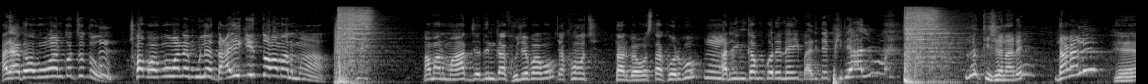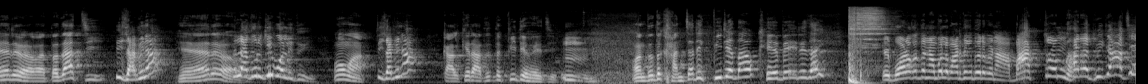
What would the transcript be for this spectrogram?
আরে এত অপমান করছ তো? সব অপমানে মূলে দায়ী কিন্তু আমার মা। আমার মা যেদিনকা খুঁজে পাবো যা খোঁজ। তার ব্যবস্থা করব আর ইনকাম করে নেই বাড়িতে ফিরে আসব। কিসে না রে। দাঁড়ালে? হ্যাঁ রে বাবা তা যাচ্ছি। তুই যাবি না? হ্যাঁ রে বাবা। এখন কি বলি তুই? ও মা। তুই যাবি না? কালকে রাতে তো পিঠে হয়েছে। অন্তত খানচারিক পিঠে দাও খেয়ে বেরিয়ে যাই। এর বড় কথা না বলে বাড়ি থেকে বেরোবে না। বাথরুম ঘরে পিঠা আছে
